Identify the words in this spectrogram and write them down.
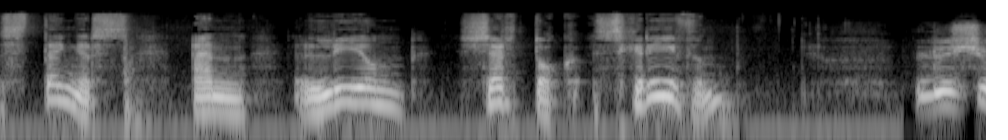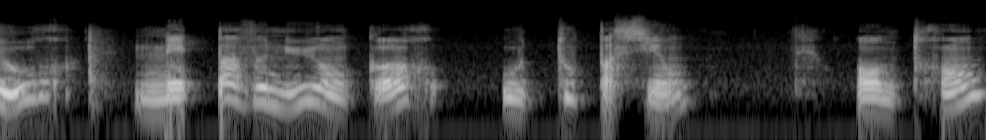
Stengers en Leon Chertok schreven, Le jour n'est pas venu encore où tout patient, entrant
